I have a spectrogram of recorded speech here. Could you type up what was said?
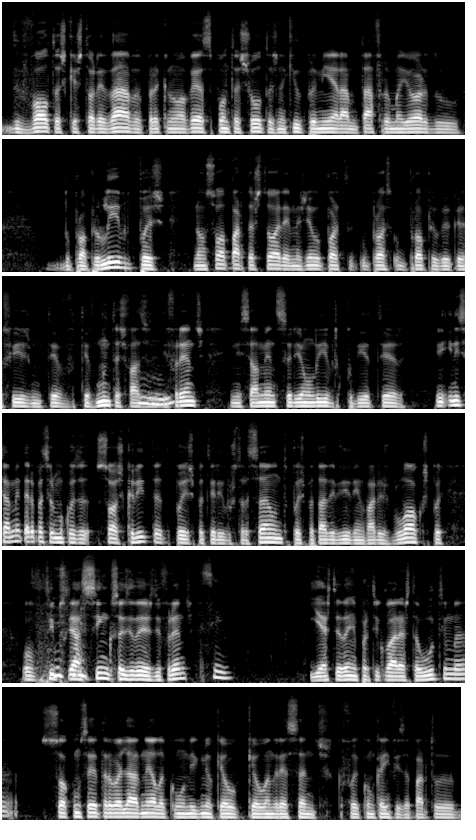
de voltas que a história dava para que não houvesse pontas soltas naquilo que para mim era a metáfora maior do, do próprio livro. Depois, não só a parte da história, mas mesmo o, o pró- o próprio grafismo teve, teve muitas fases diferentes. Inicialmente seria um livro que podia ter. Inicialmente era para ser uma coisa só escrita, depois para ter ilustração, depois para estar dividido em vários blocos. Depois, houve tipo, se calhar, cinco, seis ideias diferentes. Sim. E esta ideia em particular, esta última, só comecei a trabalhar nela com um amigo meu que é o, que é o André Santos, que foi com quem fiz a parte do,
